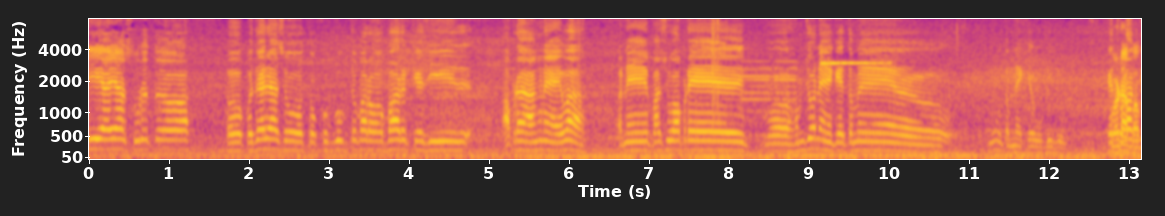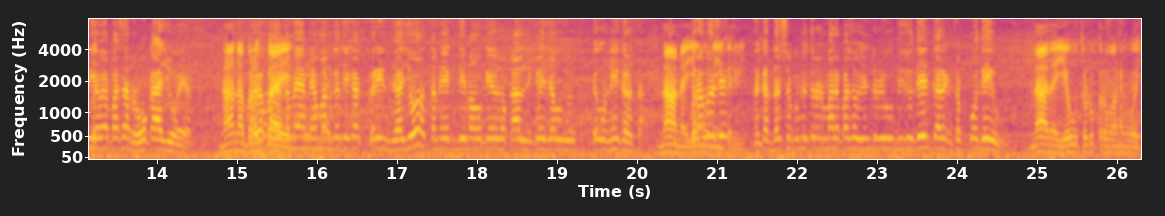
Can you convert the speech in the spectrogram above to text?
જી અહીંયા સુરત પધાર્યા છો તો ખૂબ ખૂબ તમારો આભાર કે જે આપણા આંગણે આવ્યા. અને પાછું આપણે સમજો ને કે તમે હું તમને કેવું બીજું? કે થોડાક દી હવે પાછા રોકાજો એમ. ના ના ભરતભાઈ. તમે મહેમાન ગતિ કાક કરીને જાજો તમે એક દીમાં કહો છો કાલ નીકળી જાવ છો એવું નહીં કરતા. ના ના એવું નહીં કરવી. નકર દર્શકો મિત્રો મારે પાછો ઇન્ટરવ્યુ બીજું દે ત્યારે ઠપકો દેવું ના ના એવું થોડું કરવાનું હોય.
